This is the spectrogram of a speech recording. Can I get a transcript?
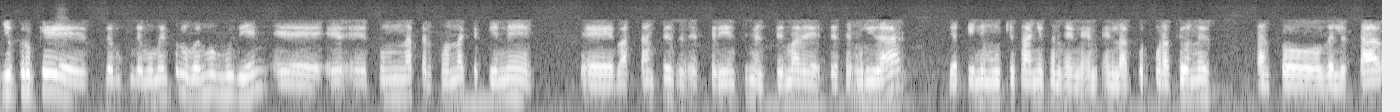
yo creo que de, momento lo vemos muy bien. Eh, e, es una persona que tiene eh, bastante experiencia en el tema de, seguridad. Ya tiene muchos años en, en, las corporaciones, tanto del Estado,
